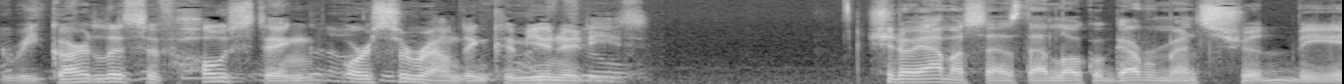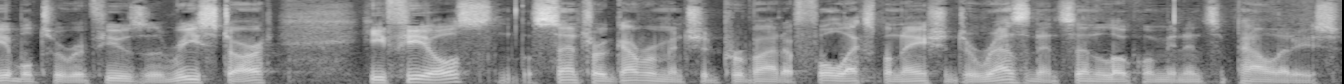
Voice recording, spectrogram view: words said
regardless of hosting or surrounding communities. Shiroyama says that local governments should be able to refuse a restart. He feels the central government should provide a full explanation to residents and local municipalities.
